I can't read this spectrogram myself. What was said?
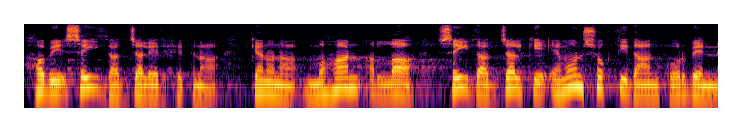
হবে সেই দাজ্জালের ফিতনা। কেননা মহান আল্লাহ সেই দাজ্জালকে এমন শক্তি দান করবেন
